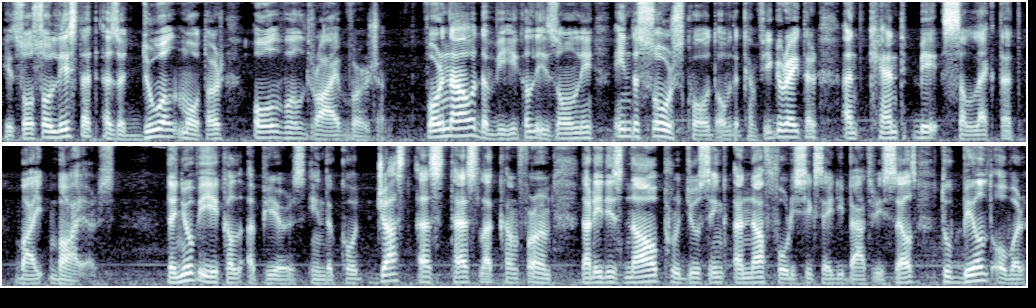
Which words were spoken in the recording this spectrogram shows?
It's also listed as a dual motor all-wheel drive version. For now, the vehicle is only in the source code of the configurator and can't be selected by buyers. The new vehicle appears in the code just as Tesla confirmed that it is now producing enough 4680 battery cells to build over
